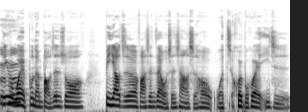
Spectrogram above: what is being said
因为我也不能保证说必要之恶发生在我身上的时候，我会不会一直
